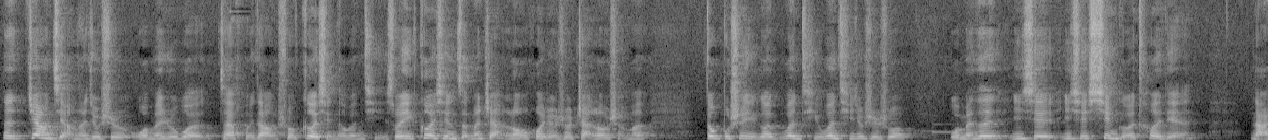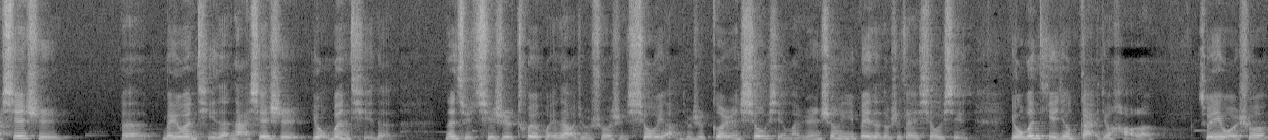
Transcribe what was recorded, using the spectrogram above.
那这样讲呢，就是我们如果再回到说个性的问题，所以个性怎么展露，或者说展露什么，都不是一个问题。问题就是说，我们的一些一些性格特点，哪些是呃没问题的，哪些是有问题的，那就其实退回到就是说是修养，就是个人修行嘛。人生一辈子都是在修行，有问题就改就好了。所以我说，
